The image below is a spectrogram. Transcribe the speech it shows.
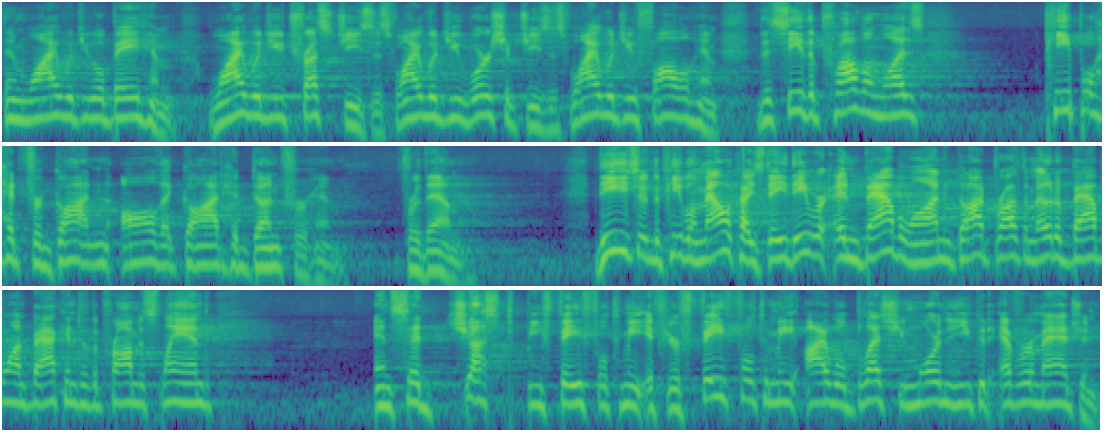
then why would you obey Him? Why would you trust Jesus? Why would you worship Jesus? Why would you follow Him? The, see, the problem was people had forgotten all that God had done for him, for them. These are the people in Malachi's day. They were in Babylon. God brought them out of Babylon back into the promised land and said, Just be faithful to me. If you're faithful to me, I will bless you more than you could ever imagine. And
